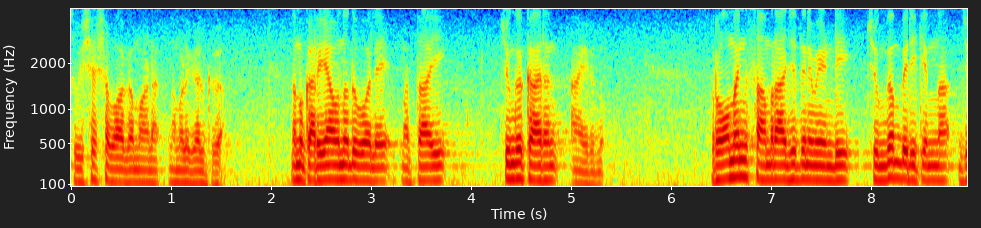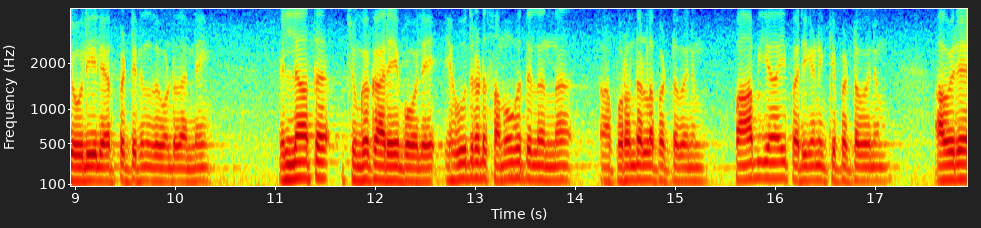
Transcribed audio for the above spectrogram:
സുവിശേഷ ഭാഗമാണ് നമ്മൾ കേൾക്കുക. നമുക്കറിയാവുന്നതുപോലെ മത്തായി ചുങ്കക്കാരൻ ആയിരുന്നു. റോമൻ സാമ്രാജ്യത്തിന് വേണ്ടി ചുങ്കം പിരിക്കുന്ന ജോലിയിൽ ഏർപ്പെട്ടിരുന്നത് കൊണ്ട് തന്നെ എല്ലാത്ത ചുങ്കക്കാരെയും പോലെ യഹൂദരുടെ സമൂഹത്തിൽ നിന്ന് പുറന്തള്ളപ്പെട്ടവനും പാപിയായി പരിഗണിക്കപ്പെട്ടവനും അവരെ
